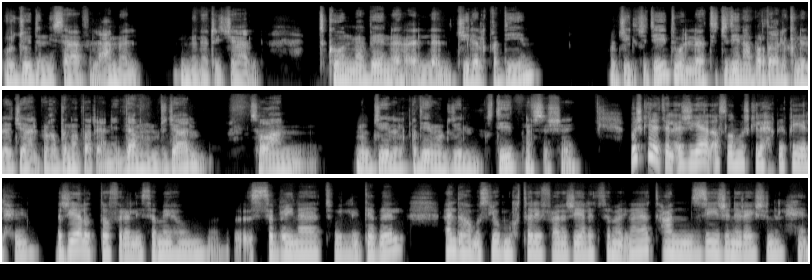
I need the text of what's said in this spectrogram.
وجود النساء في العمل من الرجال. تكون ما بين الجيل القديم والجيل الجديد ولا تجدينها برضو على كل الأجيال بغض النظر يعني دامهم رجال سواء من الجيل القديم والجيل الجديد نفس الشيء. مشكلة الأجيال أصلا مشكلة حقيقية الحين. أجيال الطفرة اللي يسميهم السبعينات واللي قبل عندهم أسلوب مختلف عن أجيال الثمانينات عن زي جنريشن الحين.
